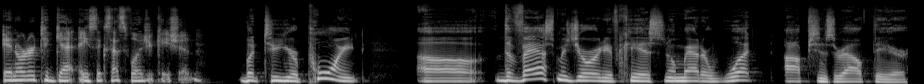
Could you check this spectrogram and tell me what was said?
in order to get a successful education. But to your point, uh, the vast majority of kids, no matter what options are out there,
